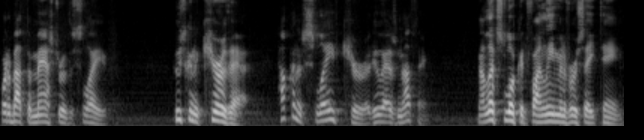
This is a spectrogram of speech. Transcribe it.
what about the master of the slave? Who's going to cure that? How can a slave cure it who has nothing? Now let's look at Philemon, verse 18.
